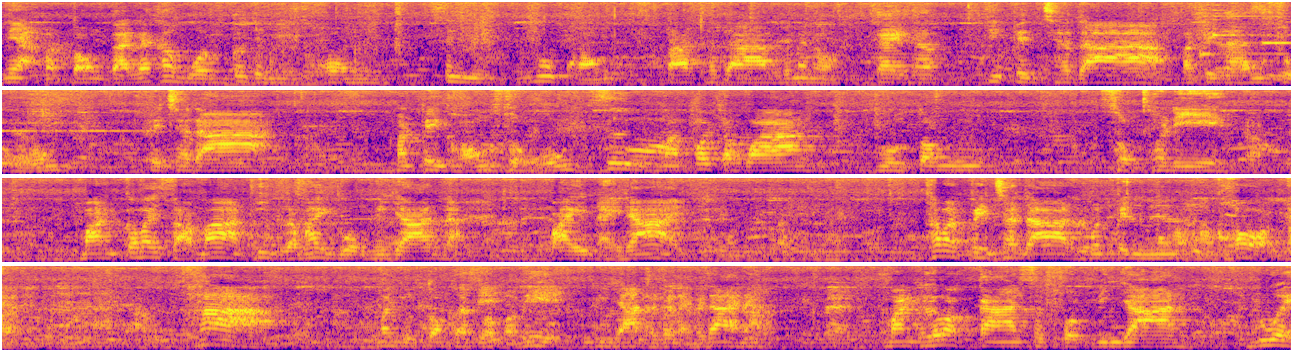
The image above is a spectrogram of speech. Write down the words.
เนี่ยมันตรงกันและข้างบนก็จะมีธงซึ่งมีรูปของตาชดาใช่ไหมหนูใช่ครับที่เป็นชดามันเป็นของสูง เป็นชดา มันเป็นของสูง ซึ่งมันก็จะวางอยู่ตรงศพพอดี มันก็ไม่สามารถที่จะทำให้ดวงวิญญาณน่ะไปไหนได้ ถ้ามันเป็นชดาหรือมันเป็นมงกุฎครอบเนี่ยถ้า มันอยู่ตรงกับศพอะพี่วิญญาณจะไปไหนไม่ได้นะ มันเรียกว่าการสะกดวิญญาณด้วย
